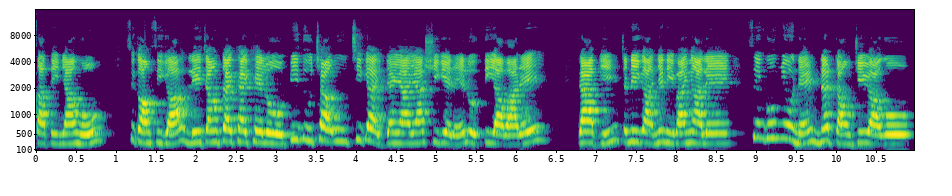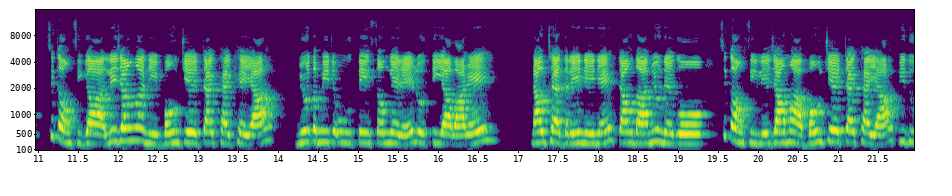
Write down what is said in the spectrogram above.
စာတင်ကျောင်းကိုစစ်ကောင်စီကလေကြောင်းတိုက်ခိုက်ခဲ့လို့ပြည်သူ6ဦးထိခိုက်ဒဏ်ရာရရှိခဲ့တယ်လို့သိရပါတယ်။ဒါအပြင်တနေ့ကညနေပိုင်းကလည်းစင်ကူးမြို့နယ်နတ်တောင်ကျေးရွာကိုစစ်ကောင်စီကလေကြောင်းကနေပုံကျဲတိုက်ခိုက်ခဲ့ရာမြို့သမီးတဦးသေဆုံးခဲ့တယ်လို့သိရပါဗျ။နောက်ထပ်သတင်းတွေနဲ့တောင်သာမြို့နယ်ကိုစစ်ကောင်စီလေကြောင်းမှပုံကျဲတိုက်ခိုက်ရာပြည်သူ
